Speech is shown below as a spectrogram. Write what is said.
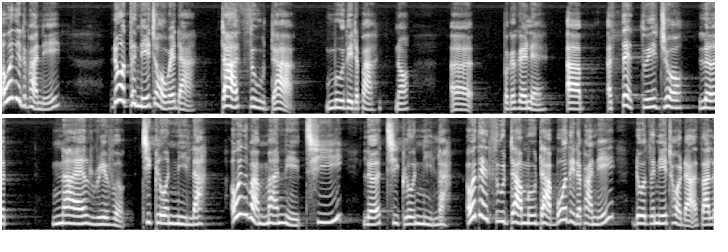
အဝဲတဲ့တဖာနေတို့တနေတော်ဝဲတာတာသူဒါ မူတဲ့တပါနော်အာပကကလေအအသက်သွေးကြောလေ Nile River ချီကလိုနီလာအဝိဒဘာမန်နီချီလေချီကလိုနီလာအဝိဒသူတာမူတာပိုးတဲ့တဖာနေဒိုသနေထော်တာသာလ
